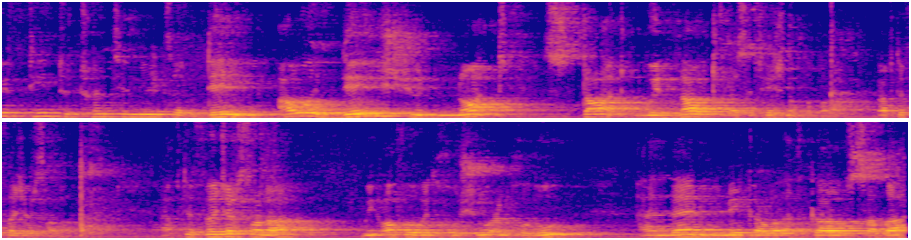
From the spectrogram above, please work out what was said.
15 to 20 minutes a day. Our day should not start without recitation of the Quran. After Fajr Salah. After Fajr Salah, we offer with khushu' and khudu. and then we make our adhkar of sabah,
